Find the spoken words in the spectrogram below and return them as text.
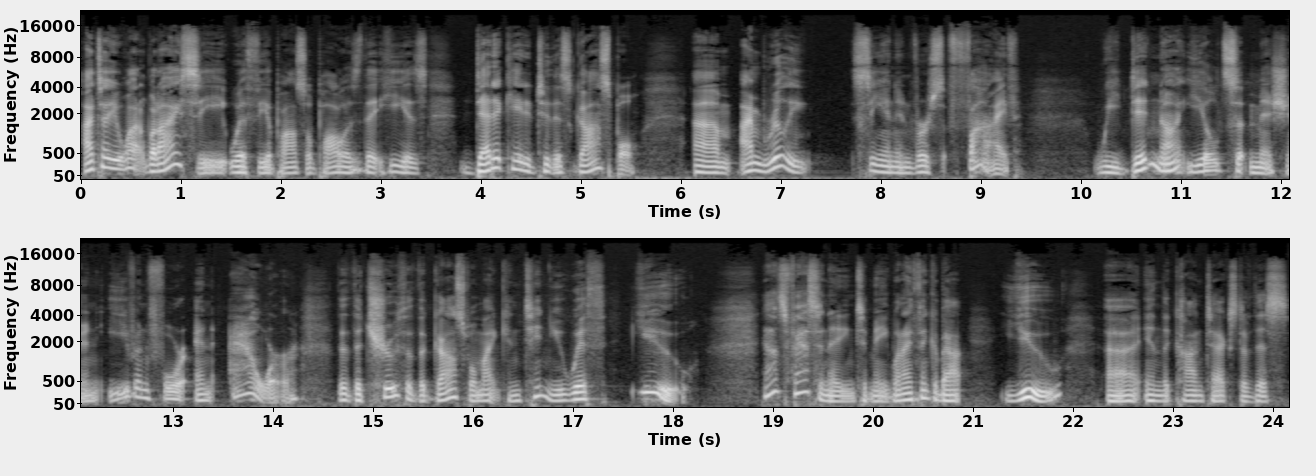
I tell you what, what I see with the Apostle Paul is that he is dedicated to this gospel. Um, I'm really seeing in verse 5 we did not yield submission even for an hour that the truth of the gospel might continue with you. Now, it's fascinating to me when I think about you uh, in the context of this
